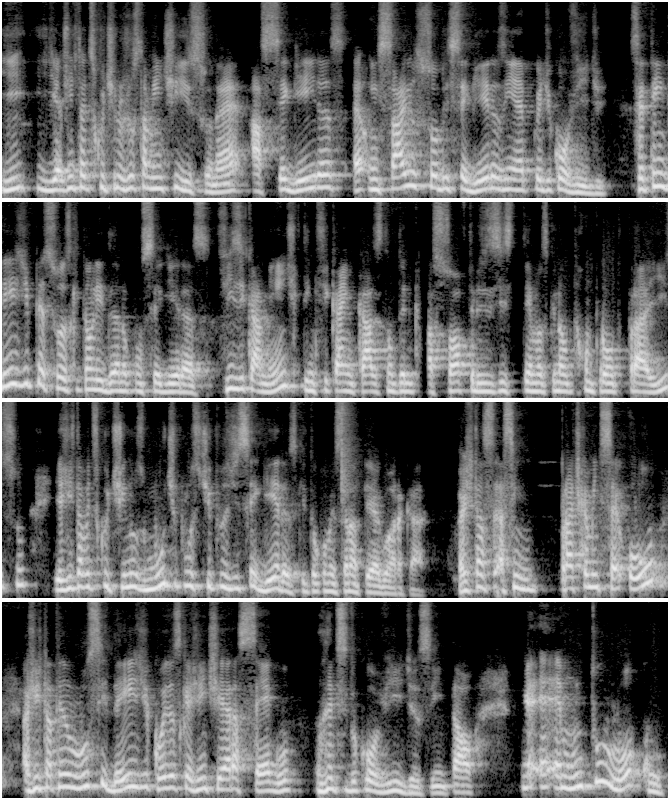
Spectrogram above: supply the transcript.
e, e, a gente está discutindo justamente isso, né? As cegueiras, é, ensaios sobre cegueiras em época de Covid. Você tem desde pessoas que estão lidando com cegueiras fisicamente, que tem que ficar em casa, estão tendo que usar softwares e sistemas que não estão prontos para isso, e a gente estava discutindo os múltiplos tipos de cegueiras que estão começando a ter agora, cara. A gente está, assim, praticamente cego. Ou a gente está tendo lucidez de coisas que a gente era cego antes do Covid, assim, tal. É, é, é muito louco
